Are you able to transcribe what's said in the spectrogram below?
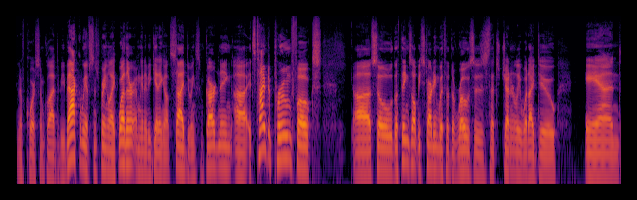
And of course, I'm glad to be back. And we have some spring like weather. I'm going to be getting outside doing some gardening. Uh, it's time to prune, folks. Uh, so the things I'll be starting with are the roses. That's generally what I do. And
